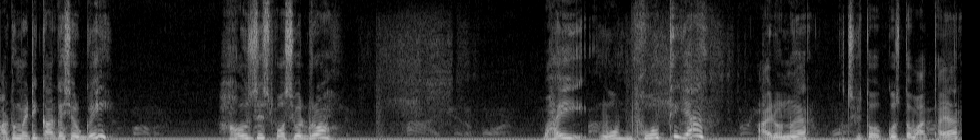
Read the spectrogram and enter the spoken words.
ऑटोमेटिक कार कैसे रुक गई? How is this possible bro भाई, वो भूत थी यार। आई डोंट नो यार। कुछ भी तो कुछ तो बात था यार।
